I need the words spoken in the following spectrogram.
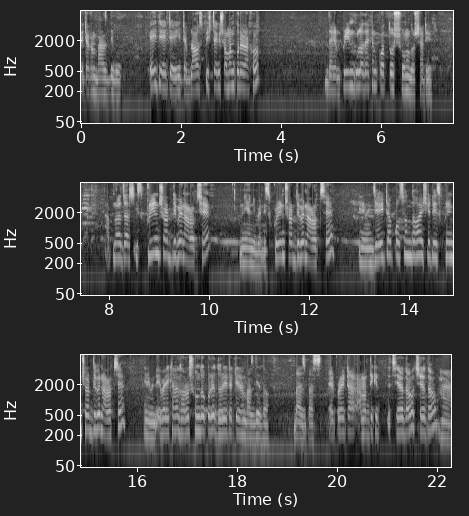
এটা এখন ভাঁজ দিব। এইটা এইটা এইটা ব্লাউজ পিসটাকে সমান করে রাখো। দেখেন প্রিন্টগুলো দেখেন কত সুন্দর শাড়ির। আপনারা জাস্ট স্ক্রিনশট দিবেন আর হচ্ছে নিয়ে নেবেন। স্ক্রিনশট দিবেন আর হচ্ছে যেইটা পছন্দ হয় সেটা স্ক্রিনশট দিবেন আর হচ্ছে নেবেন। এবার এখানে ধরো সুন্দর করে ধরে এটাকে বাস দিয়ে দাও। বাস বাস এরপর এটা আমার দিকে ছেড়ে দাও ছেড়ে দাও। হ্যাঁ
